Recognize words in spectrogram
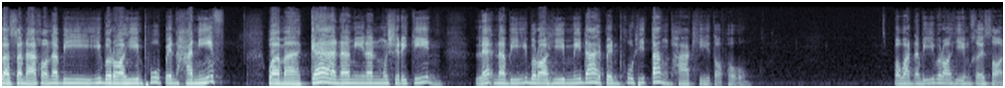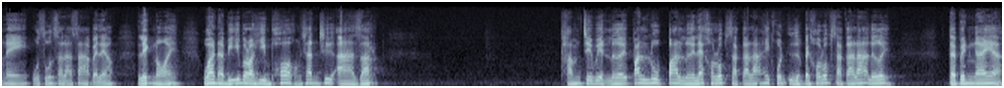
ศาสนาของนบี อิบรอฮีมผู้เป็นฮานีฟว่ามาแก้นามีนันมุชริกินและนบีอิบรอฮีมไม่ได้เป็นผู้ที่ตั้งภาคีต่อพระองค์ ประวัตินบีอิบรอฮีมเคยสอนในอุซุนซาลาซาไปแล้ว เล็กน้อย ว่านบีอิบรอฮีมพ่อของท่านชื่ออาซัรทำเจเวตเลยปั้นรูปปั้นเลยและเคารพสักการะให้คนอื่นไปเคารพสักการะเลย แต่เป็นไงอะ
